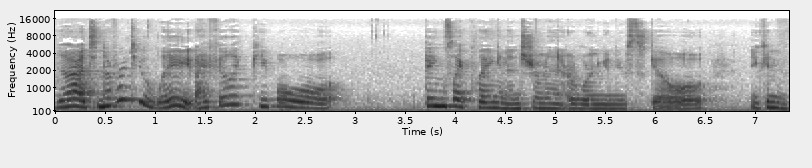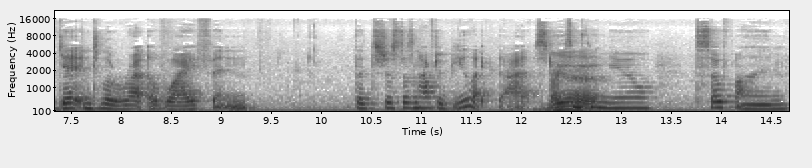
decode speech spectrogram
Yeah, it's never too late. I feel like people, things like playing an instrument or learning a new skill, you can get into the rut of life, and that just doesn't have to be like that. Start Yeah. something new. It's so fun.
